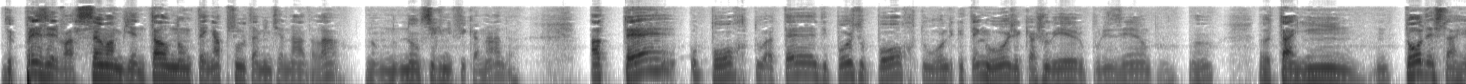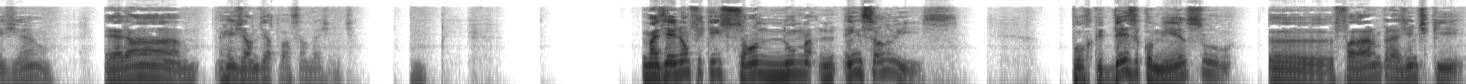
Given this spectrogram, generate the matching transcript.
de preservação ambiental não tem absolutamente nada lá, não, não significa nada, até o porto, até depois do porto, onde que tem hoje Cajueiro, por exemplo, né? Taim, né? toda essa região era a região de atuação da gente. Né? Mas eu não fiquei só numa, em São Luís, porque desde o começo uh, falaram para a gente que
